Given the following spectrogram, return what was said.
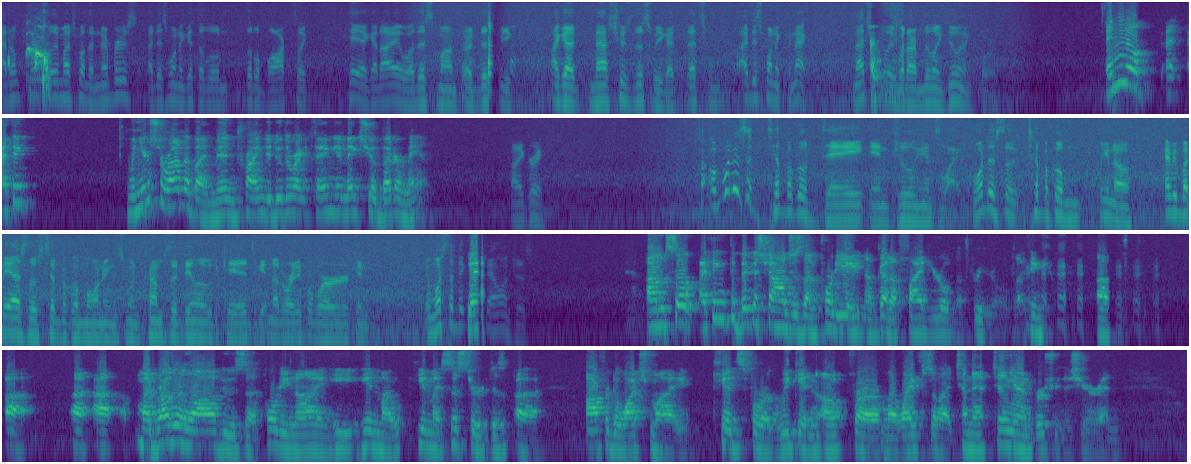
I don't care really much about the numbers. I just want to get the little little box like, hey, I got Iowa this month or this week. I got Massachusetts this week. I, that's I just want to connect. And that's really what I'm really doing for. And you know, I, I think when you're surrounded by men trying to do the right thing, it makes you a better man. I agree. So, uh, what is a typical day in Julian's life? What is the typical, you know, everybody has those typical mornings when it comes to dealing with the kids, getting them ready for work, and, and what's the biggest yeah. challenges? Um, so I think the biggest challenge is I'm 48 and I've got a five year old and a three year old. I think uh, uh, uh, uh, my brother in law, who's uh, 49, he, he and my he and my sister uh, offered to watch my kids for the weekend uh, for my wife's and my 10, 10 year anniversary this year. And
